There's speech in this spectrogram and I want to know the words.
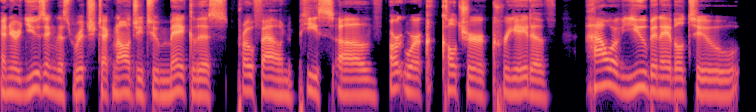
and you're using this rich technology to make this profound piece of artwork, culture, creative. How have you been able to,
